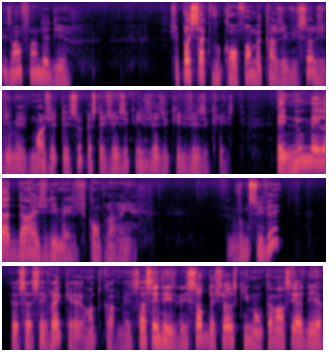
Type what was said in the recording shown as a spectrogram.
Les enfants de Dieu. Je ne sais pas si ça que vous confond, mais quand j'ai vu ça, j'ai dit, mais moi, j'étais sûr que c'était Jésus-Christ, Jésus-Christ, Jésus-Christ. Et nous met là-dedans, et je dis, mais je ne comprends rien. Vous me suivez? Euh, c'est vrai que, en tout cas, mais ça, c'est des, sortes de choses qui m'ont commencé à dire.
